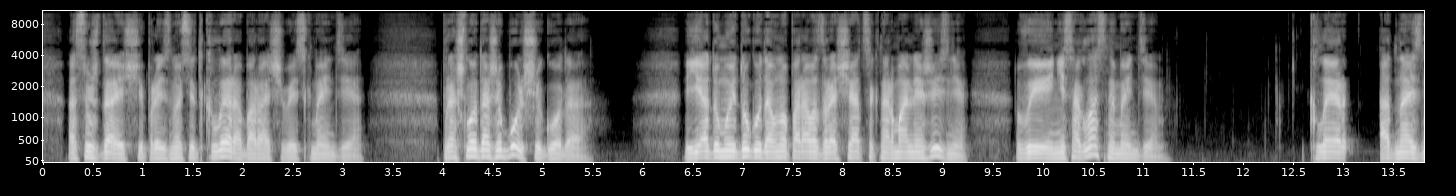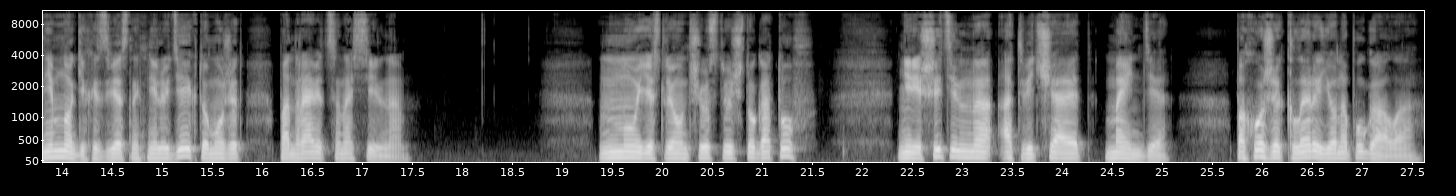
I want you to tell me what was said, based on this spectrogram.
— осуждающе произносит Клэр, оборачиваясь к Мэнди, — «прошло даже больше года. Я думаю, Дугу давно пора возвращаться к нормальной жизни. Вы не согласны, Мэнди?» Клэр — одна из немногих известных мне людей, кто может понравиться насильно. «Ну, если он чувствует, что готов», — нерешительно отвечает Мэнди, — Похоже, Клэр ее напугала.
